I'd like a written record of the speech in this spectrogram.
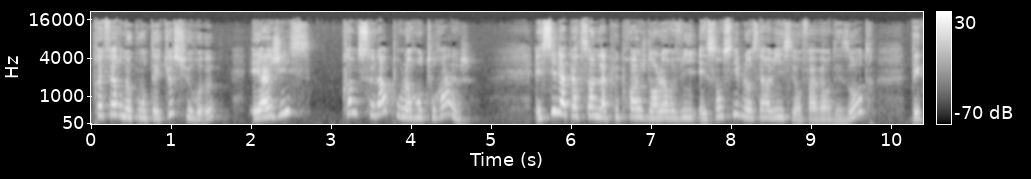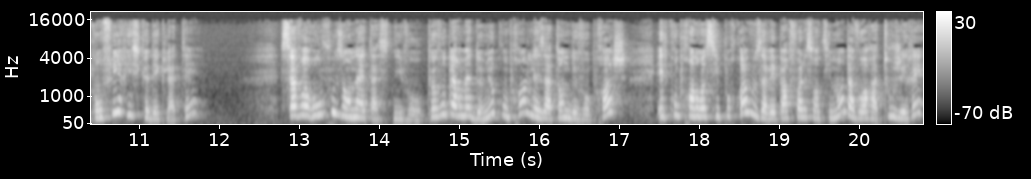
préfèrent ne compter que sur eux et agissent comme cela pour leur entourage. Et si la personne la plus proche dans leur vie est sensible aux services et aux faveurs des autres, des conflits risquent d'éclater. Savoir où vous en êtes à ce niveau peut vous permettre de mieux comprendre les attentes de vos proches et de comprendre aussi pourquoi vous avez parfois le sentiment d'avoir à tout gérer.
